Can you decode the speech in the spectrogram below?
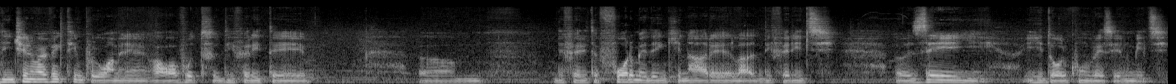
Din cele mai vechi timpuri oamenii au avut diferite um, diferite forme de închinare la diferiți uh, zei, idoli, cum vrei să-i numiți.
